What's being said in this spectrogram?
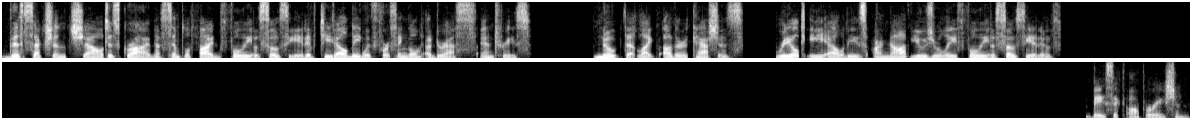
This section shall describe a simplified fully associative TLB with for single address entries. Note that like other caches, real TLBs are not usually fully associative. Basic operation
